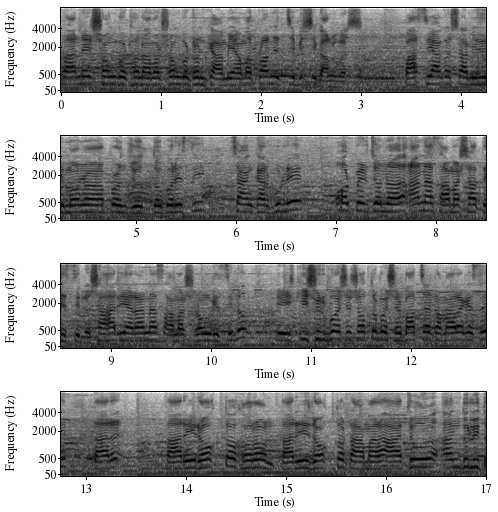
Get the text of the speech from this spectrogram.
প্রাণের সংগঠন, আমার সংগঠনকে আমি আমার প্রাণের চেয়ে বেশি ভালোবাসি। পাঁচই আগস্ট আমি মনোনয়ন যুদ্ধ করেছি চাঙ্কারপুলে অল্পের জন্য আনাস আমার সাথে ছিল সাহারিয়ার আনাস আমার সঙ্গে ছিল। এই কিশোর বয়সে, সতেরো বয়সের বাচ্চাটা মারা গেছে, তার তার এই রক্তক্ষরণ, তার এই রক্তটা আমার আজও আন্দোলিত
